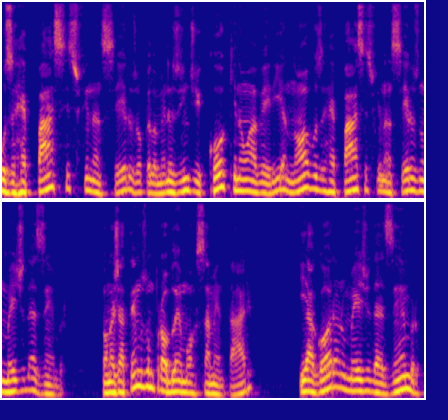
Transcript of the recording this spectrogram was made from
os repasses financeiros, ou pelo menos indicou que não haveria novos repasses financeiros no mês de dezembro. Então, nós já temos um problema orçamentário e agora, no mês de dezembro,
